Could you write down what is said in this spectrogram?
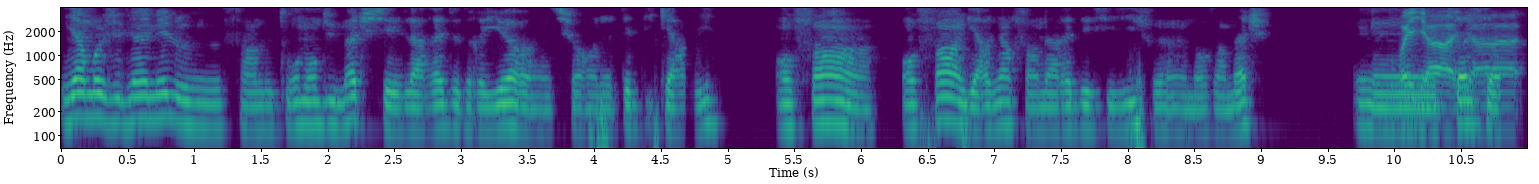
hier, moi, j'ai bien aimé le, enfin, le tournant du match, c'est l'arrêt de Dreyer euh, sur la tête d'Icardi. Enfin, enfin, un gardien fait un arrêt décisif euh, dans un match. Oui, il y a,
